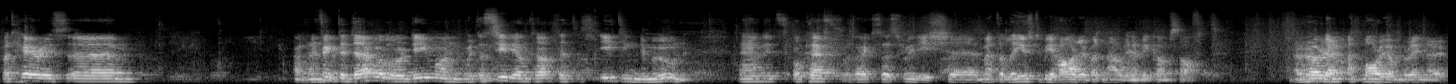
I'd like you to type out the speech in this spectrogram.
But here is, um, I think the devil or demon with a city on top that is eating the moon. And it's Opeth, like the Swedish uh, metal. They used to be harder, but now they have become soft. I heard them at Morgenbrenner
